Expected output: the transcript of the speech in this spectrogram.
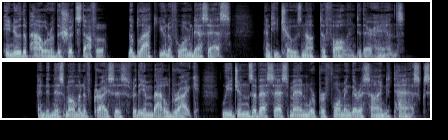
He knew the power of the Schutzstaffel, the black uniformed SS, and he chose not to fall into their hands. And in this moment of crisis for the embattled Reich, legions of SS men were performing their assigned tasks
